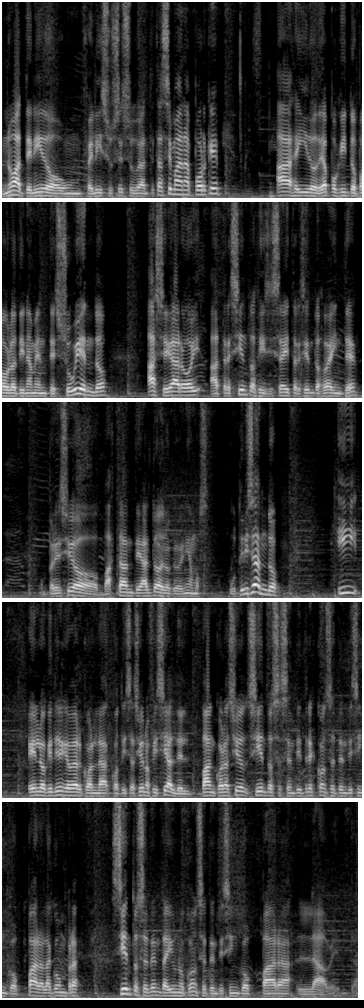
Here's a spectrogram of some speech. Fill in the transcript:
no ha tenido un feliz suceso durante esta semana porque ha ido de a poquito paulatinamente subiendo a llegar hoy a 316, 320, un precio bastante alto de lo que veníamos utilizando. Y en lo que tiene que ver con la cotización oficial del Banco Nación, 163,75 para la compra, 171,75 para la venta.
